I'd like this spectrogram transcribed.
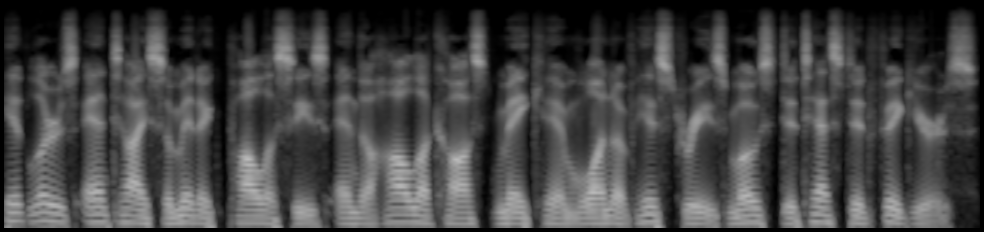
Hitler's anti-Semitic policies and the Holocaust make him one of history's most detested figures.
